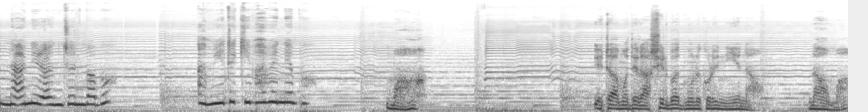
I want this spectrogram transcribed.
না, নিরঞ্জন বাবু, আমি এটা কীভাবে নেব? মা, এটা আমাদের আশীর্বাদ মনে করে নিয়ে নাও। নাও, মা।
